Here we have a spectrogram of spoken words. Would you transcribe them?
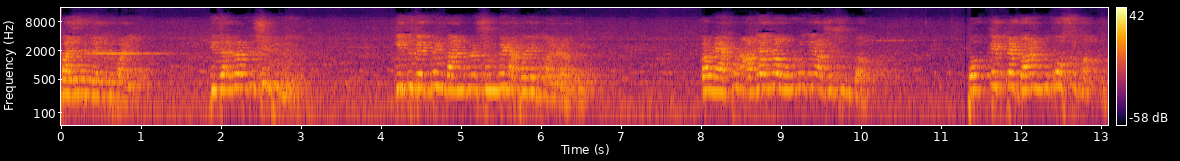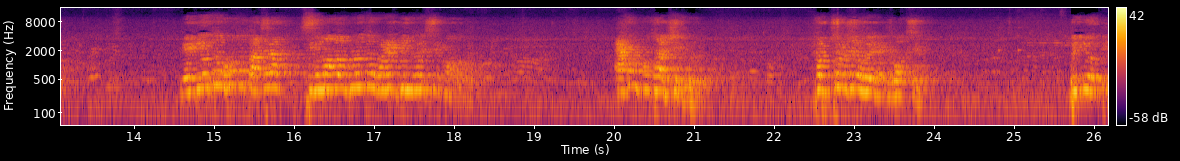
বাজাতে টাজাতে পারি। কিন্তু আমি আমি তো শিল্পী কিন্তু দেখবেন গানগুলো শুনবেন আপনাদের ভালো লাগবে। কারণ এখন আগে আমরা অন্যদের আসে শুনতাম। প্রত্যেকটা গান মুখস্থ থাকতো। রেডিওতেও হতো, তাছাড়া সিনেমা হলগুলোতেও অনেক দিন ধরে সিনেমা হতো। এখন কোথায় সেগুলো? সব ছোট ছোট হয়ে গেছে বক্সে ভিডিওতে।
